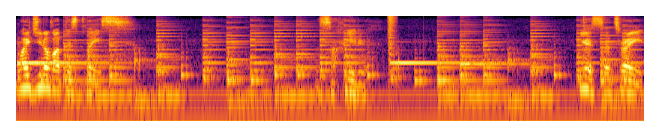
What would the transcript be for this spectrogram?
Why'd you know about this place? Sahiru. Yes, that's right.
